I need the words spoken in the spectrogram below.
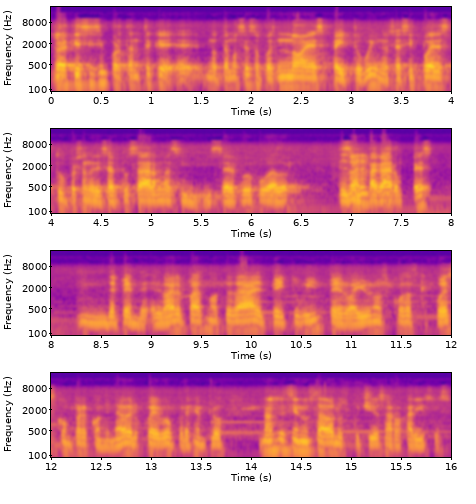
Pero aquí sí es importante que eh, notemos eso, pues no es pay to win, o sea, sí puedes tú personalizar tus armas y, y ser buen jugador El sin Battle pagar Pass- un peso. Mm, Depende, el Battle Pass no te da el pay to win, pero hay unas cosas que puedes comprar con dinero del juego. Por ejemplo, no sé si han usado los cuchillos arrojadizos.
